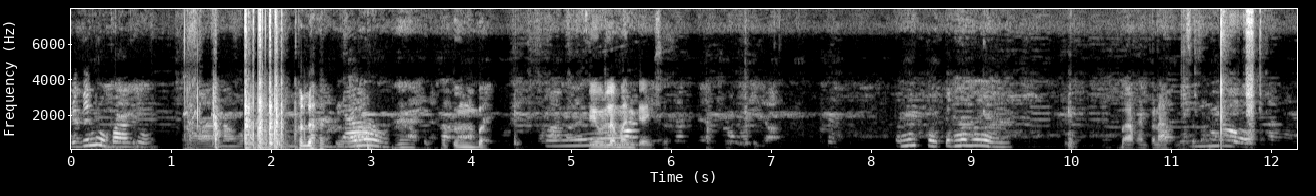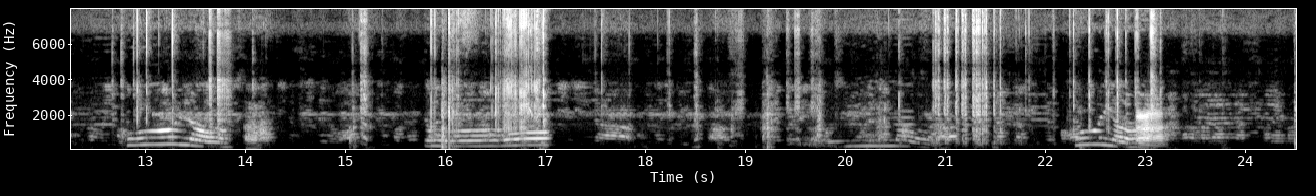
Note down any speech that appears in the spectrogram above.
Pwede mo bago. Wala. Ano? Matumba. Ito yung laman guys. oh. Ano po? Tignan mo yun. Bakan pa natin sa baba. Tulo. Ah, Tulo. Tulo. ah. Kilo.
